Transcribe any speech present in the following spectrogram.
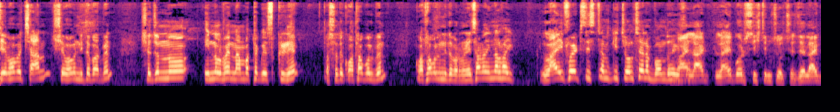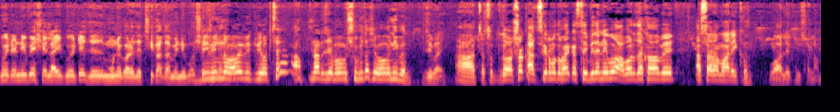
যেভাবে চান সেভাবে নিতে পারবেন। সেজন্য ইন্নাল ভাইয়ের নাম্বার থাকবে স্ক্রিনে তার সাথে কথা বলবেন কথা বলে নিতে পারবেন। এছাড়াও ইন্নাল ভাই লাইফ ওয়েট সিস্টেম কি চলছে না বন্ধ হয়ে ভাই গেছে? লাইফ ওয়েট সিস্টেম চলছে। যে লাইফ ওয়েটে নিবে সে লাইফ ওয়েটে যে মনে করে যে ঠিকা দামে নিব বিভিন্ন ভাবে বিক্রি হচ্ছে। আপনার যেভাবে সুবিধা সেভাবে নিবেন। জি ভাই। আচ্ছা আচ্ছা তো দর্শক আজকের মতো ভাই কাছ থেকে বিদায় নেব। আবার দেখা হবে। আসসালামু আলাইকুম। ওয়ালাইকুম সালাম।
